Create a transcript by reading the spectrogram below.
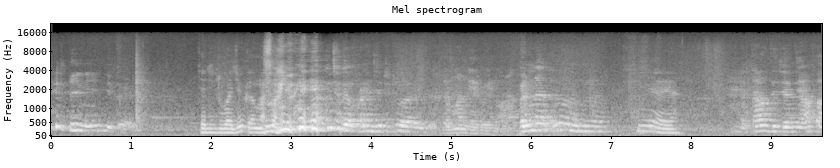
di ini gitu kan jadi dua juga Mas aku juga pernah jadi dua gitu Demen niruin orang. benar benar Iya ya. nggak tahu tujuannya apa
